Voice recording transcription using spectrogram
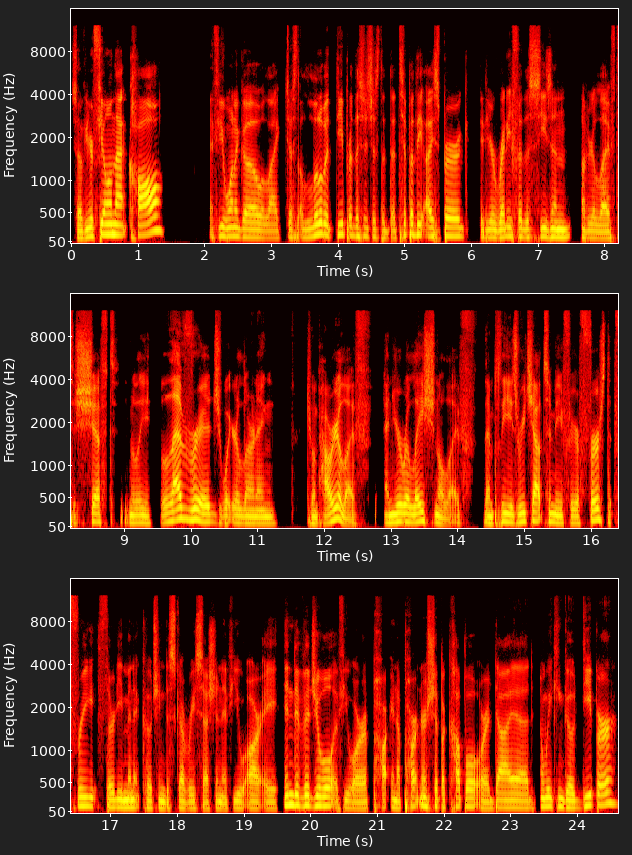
so if you're feeling that call if you want to go like just a little bit deeper, this is just the, the, tip of the iceberg. If you're ready for the season of your life to shift, really leverage what you're learning to empower your life and your relational life, then please reach out to me for your first free 30 minute coaching discovery session. If you are a individual, if you are a par- in a partnership, a couple or a dyad, and we can go deeper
